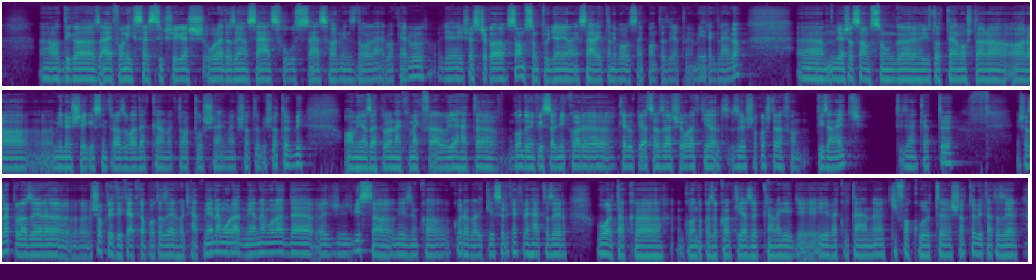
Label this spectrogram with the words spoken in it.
addig az iPhone X-hez szükséges OLED az olyan 120-130 dollárba kerül, ugye, és ezt csak a Samsung tudja jelenleg szállítani, valószínűleg pont ezért olyan méregdrága. Ugyanis a Samsung jutott el mostanra arra a minőségi szintre az OLED-ekkel, meg tartóság, meg stb. stb., ami az Apple-nek megfelel. Ugye hát gondoljunk vissza, hogy mikor került piacra az első OLED kijelzős okostelefon? 11, 12, és az Apple azért sok kritikát kapott azért, hogy hát miért nem OLED, miért nem OLED, de hogy visszanézünk a korabeli készülékekre, hát azért voltak gondok azokkal a kijelzőkkel, meg így évek után kifakult, stb. Tehát azért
